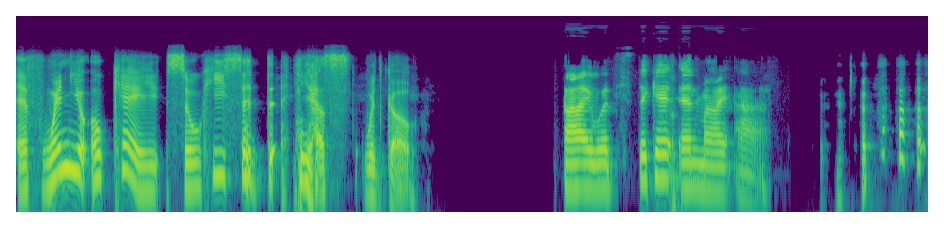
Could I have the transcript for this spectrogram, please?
if when you're okay, so he said th- yes would go? I would stick it in my ass.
